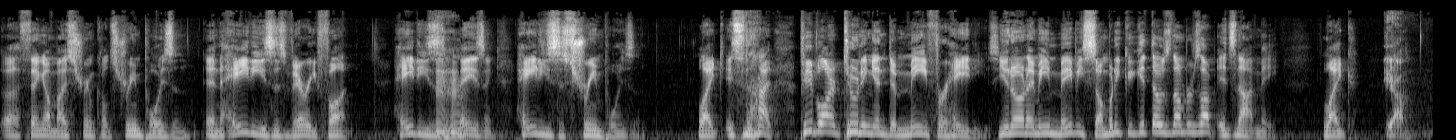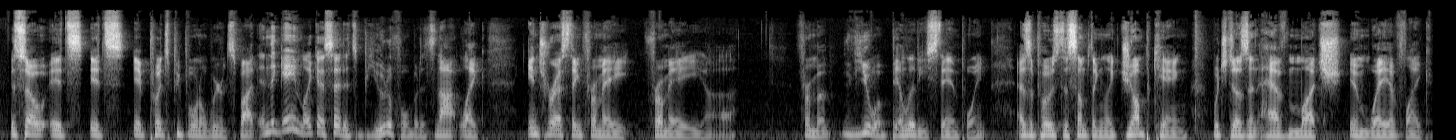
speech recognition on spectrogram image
a thing on my stream called Stream Poison, and Hades is very fun. Hades is mm-hmm. amazing. Hades is stream poison. Like it's not people aren't tuning into me for Hades. You know what I mean? Maybe somebody could get those numbers up. It's not me. Like yeah, so it's it's it puts people in a weird spot. And the game, like I said, it's beautiful, but it's not like interesting from a from a uh, from a viewability standpoint, as opposed to something like Jump King, which doesn't have much in way of like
